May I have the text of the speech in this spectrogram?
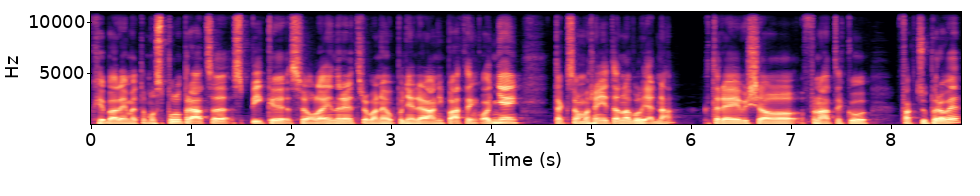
chyba, dejme tomu spolupráce, Speaky s jeho lanery, třeba neúplně ideální pathing od něj, tak samozřejmě ten level 1, který vyšel Fanatiku fakt superově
